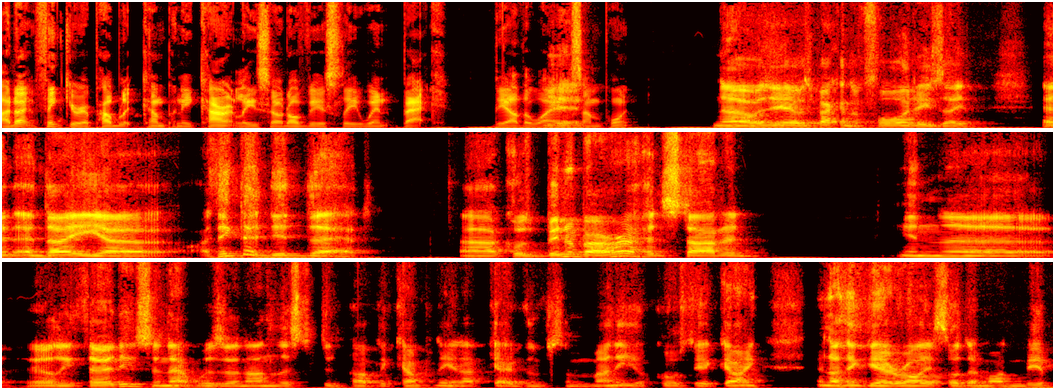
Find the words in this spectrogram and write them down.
I don't think you're a public company currently, so it obviously went back the other way yeah. at some point. No, yeah, it was back in the forties. They and and they, uh, I think they did that because uh, Binnaburra had started in the early 30s, and that was an unlisted public company, and that gave them some money. Of course, they're going, and I think the O'Reillys thought that mightn't be a,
